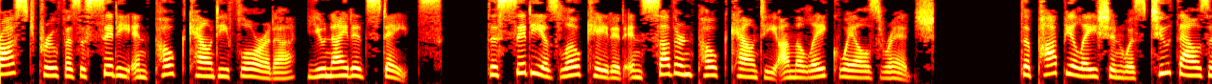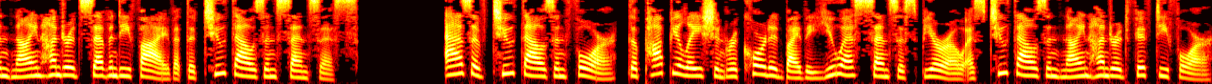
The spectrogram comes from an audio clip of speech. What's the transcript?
Frostproof is a city in Polk County, Florida, United States. The city is located in southern Polk County on the Lake Wales Ridge. The population was 2,975 at the 2000 census. As of 2004, the population recorded by the U.S. Census Bureau is 2,954.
